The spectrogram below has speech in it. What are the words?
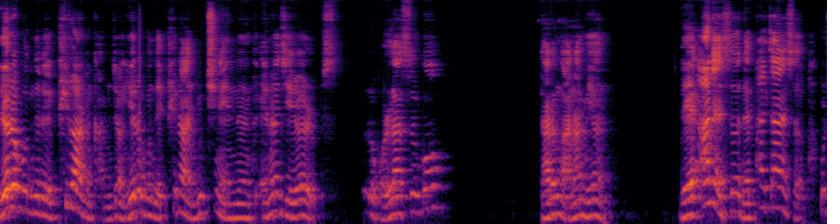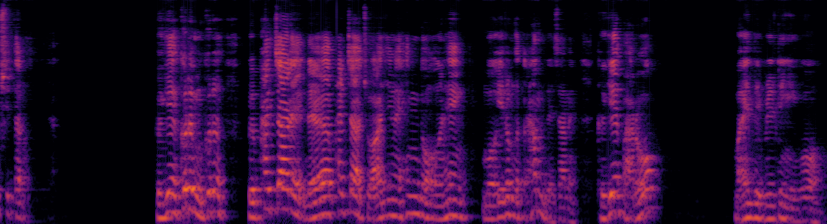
여러분들의 필요한 감정, 여러분들의 필요한 육신에 있는 그 에너지를 쓰- 골라 쓰고 다른 거 안 하면 내 안에서 내 팔자 안에서 바꿀 수 있다는 겁니다. 그게 그러면 그런 그 팔자 안에 내가 팔자가 좋아지는 행동, 언행 뭐 이런 것들 하면 되잖아요. 그게 바로 마인드 빌딩이고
